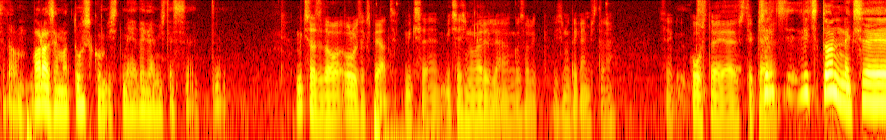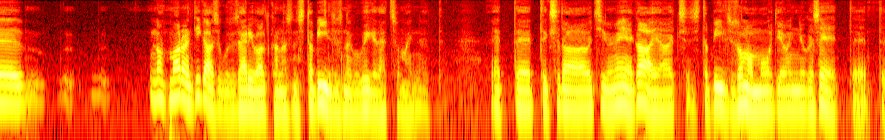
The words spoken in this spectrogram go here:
seda varasemat uskumist meie tegemistesse, et miks sa seda oluliseks pead, miks see, miks see sinu ärile on kasulik või sinu tegemistele? see koostöö ja just see niisugune lihtsalt, lihtsalt on, eks see noh, ma arvan, et igasuguses ärivaldkonnas on stabiilsus nagu kõige tähtsam, on ju, et et, et eks seda otsime meie ka ja eks see stabiilsus omamoodi on ju ka see, et, et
